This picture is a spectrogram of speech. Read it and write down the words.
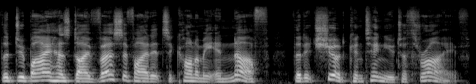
that Dubai has diversified its economy enough that it should continue to thrive.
